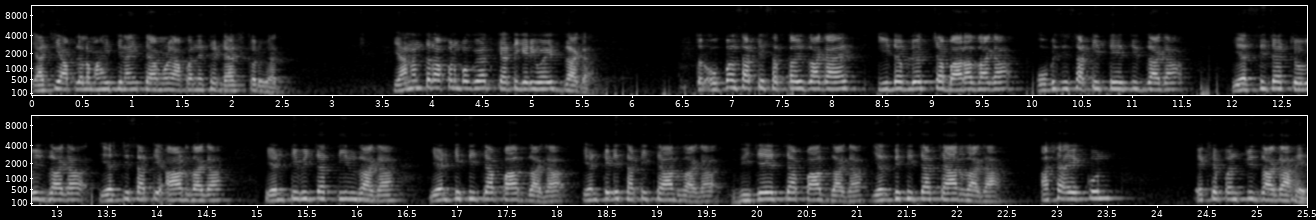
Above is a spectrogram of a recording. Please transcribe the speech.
याची आपल्याला माहिती नाही त्यामुळे आपण येथे डॅश करूयात. यानंतर आपण बघूयात कॅटेगरी वाईज जागा. तर ओपनसाठी सत्तावीस जागा आहेत. ई डब्ल्यू एचच्या बारा जागा ओ बी सीसाठी तेहतीस जागा एस सीच्या चोवीस जागा एस टीसाठी आठ जागा एन टी बीच्या तीन जागा एन टी सीच्या पाच जागा एन टी डीसाठी चार जागा व्ही जे एचच्या पाच जागा एस बी सीच्या चार जागा अशा एकूण एकशे पंचवीस जागा आहेत.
